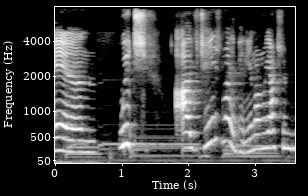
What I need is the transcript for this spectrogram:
and which I've changed my opinion on reaction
